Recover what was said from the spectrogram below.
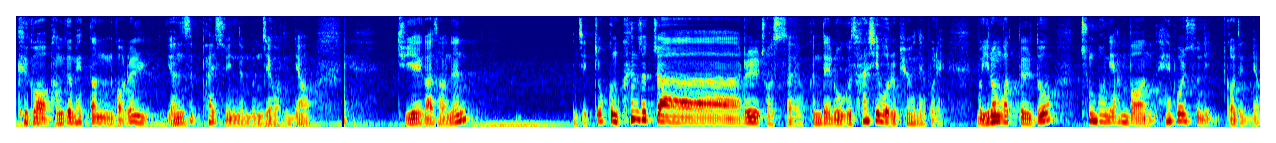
그거 방금 했던 거를 연습할 수 있는 문제거든요. 뒤에 가서는 이제 조금 큰 숫자를 줬어요. 근데 로그 45를 표현해 보래. 뭐 이런 것들도 충분히 한번 해볼 수는 있거든요.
